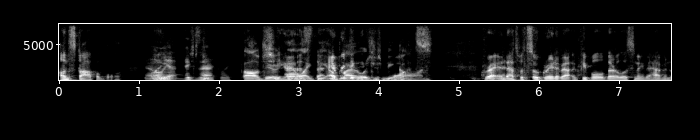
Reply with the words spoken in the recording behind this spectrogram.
unstoppable. oh, yeah. exactly. Oh, she dude, yeah, has like the- the everything everything that would he just be wants. Right, and that's what's so great about people that are listening that haven't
